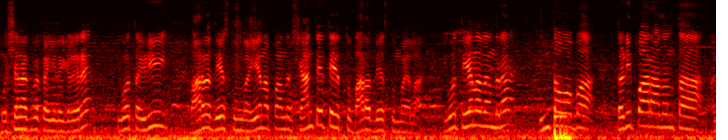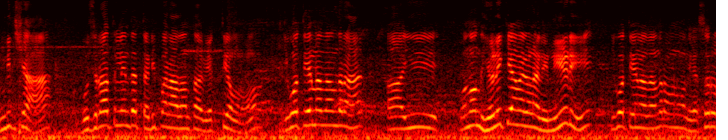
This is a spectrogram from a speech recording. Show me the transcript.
ಕ್ವಶನ್ ಹಾಕಬೇಕಾಗಿದೆ ಗೆಳೆಯರೆ. ಇವತ್ತು ಇಡೀ ಭಾರತ ದೇಶ ತುಂಬ ಏನಪ್ಪ ಅಂದ್ರೆ ಶಾಂತತೆ ಇತ್ತು ಭಾರತ ದೇಶ ತುಂಬ ಎಲ್ಲ. ಇವತ್ತು ಏನದಂದ್ರೆ ಇಂಥ ಒಬ್ಬ ತಡಿಪಾರಾದಂಥ ಅಮಿತ್ ಶಾ ಗುಜರಾತ್ಲಿಂದ ತಡಿಪಾರಾದಂಥ ವ್ಯಕ್ತಿ ಅವನು. ಇವತ್ತೇನದಂದ್ರೆ ಈ ಒಂದೊಂದು ಹೇಳಿಕೆಗಳನ್ನು ನೀಡಿ, ಇವತ್ತೇನದ ಅಂದ್ರೆ ಅವನು ಒಂದು ಹೆಸರು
